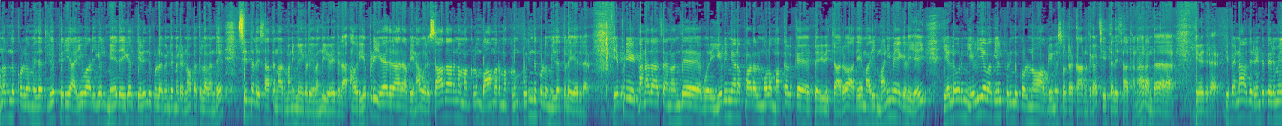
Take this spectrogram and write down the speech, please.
உணர்ந்து கொள்ளும் விதத்திலேயே பெரிய அறிவாளிகள் மேதைகள் தெரிந்து கொள்ள வேண்டும் என்ற நோக்கத்தில் வந்து சீத்தலை சாத்தனார் மணிமேகலை வந்து எழுதல அவர் எப்படி எழுதுறாரு அப்படின்னா ஒரு சாதாரண மக்களும் பாமர மக்களும் புரிந்து கொள்ளும் விதத்தில் எழுதுறார். எப்படி கண்ணதாசன் வந்து ஒரு எளிமையான பாடல் மூலம் மக்களுக்கு தெரிவித்தாரோ அதே மாதிரி மணிமேகலையை எல்லோரும் எளிய வகையில் புரிந்து கொள்ளணும் அப்படின்னு சொல்கிற காரணத்துக்காக சீத்தலை சாத்தனார் அந்த எழுதுகிறார் இப்போ என்ன ஆகுது? ரெண்டு பேருமே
